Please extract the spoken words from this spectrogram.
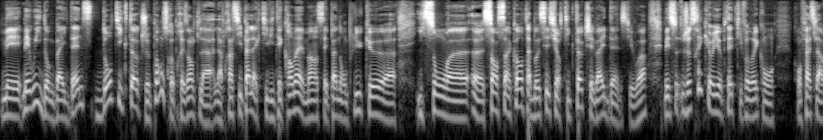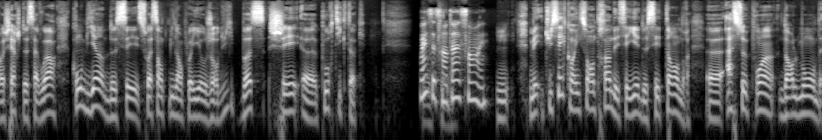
Mais, mais oui, donc ByteDance, dont TikTok, je pense, représente la, la principale activité quand même. Hein. C'est pas non plus que euh, ils sont euh, euh, 150 à bosser sur TikTok chez ByteDance, tu vois. Mais ce- je serais curieux, peut-être qu'il faudrait qu'on qu'on fasse la recherche de savoir combien de ces 60 000 employés aujourd'hui bossent chez euh, pour TikTok. Ouais, ce serait intéressant, ouais. Mm. Mais tu sais, quand ils sont en train d'essayer de s'étendre euh, à ce point dans le monde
